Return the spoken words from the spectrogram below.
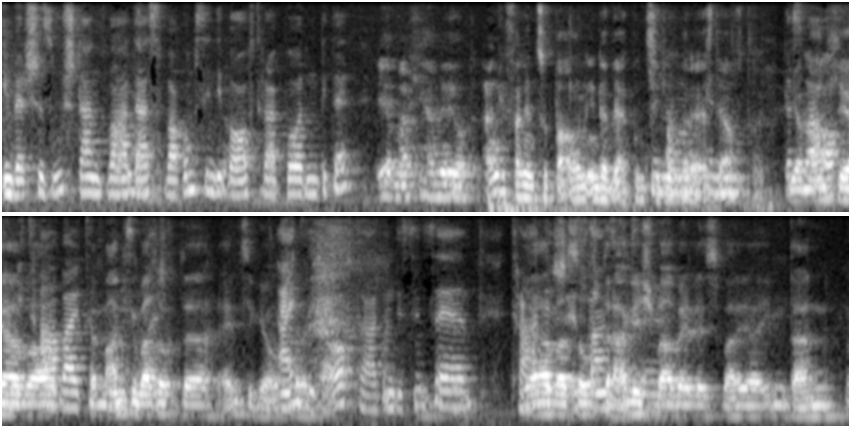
in welchem Zustand war das, warum sind die beauftragt worden, bitte? Ja, manche haben ja überhaupt angefangen zu bauen in der Werkbundsiedlung, Genau, war der erste genau. Auftrag. Das ja, war auch manche, die Mitarbeiter bei von manchen war es auch der einzige Auftrag. einziger Auftrag und die sind sehr tragisch. Ja, was auch so tragisch sehr- war, weil es war ja eben dann äh,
